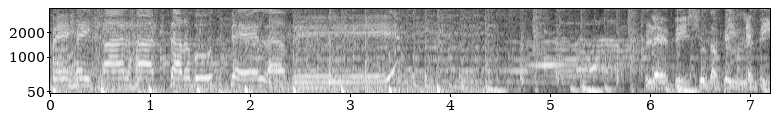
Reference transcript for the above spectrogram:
בהיכל התרבות תל אביב Levi Shudabin, Levi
